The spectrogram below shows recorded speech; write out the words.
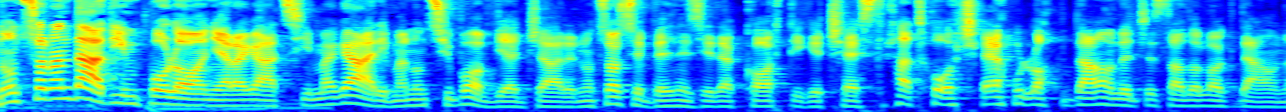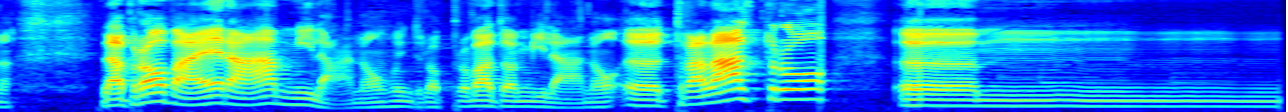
Non sono andati in Polonia, ragazzi, magari, ma non si può viaggiare. Non so se ve ne siete accorti che c'è stato c'è un lockdown e c'è stato lockdown. La prova era a Milano, quindi l'ho provato a Milano. Eh, tra l'altro, ehm,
